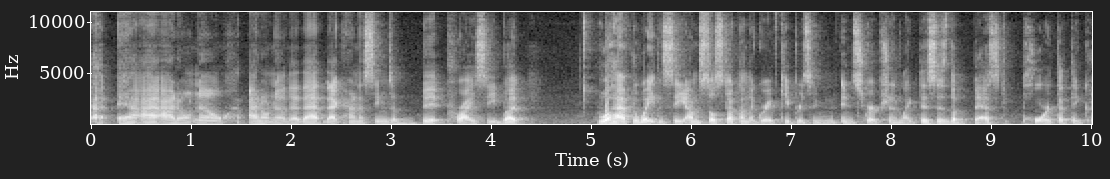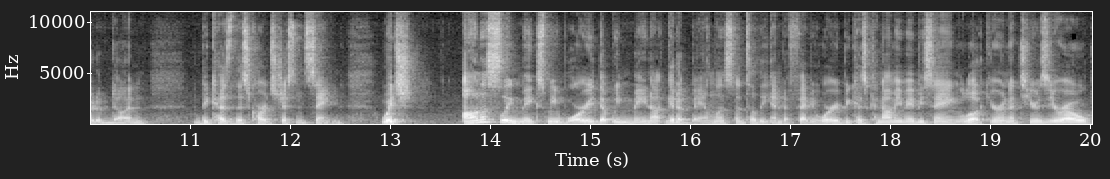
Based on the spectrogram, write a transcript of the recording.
I, I, I don't know. I don't know that that that kind of seems a bit pricey, but we'll have to wait and see. I'm still stuck on the Gravekeeper's in inscription. Like this is the best port that they could have done because this card's just insane. Which honestly makes me worried that we may not get a ban list until the end of February because Konami may be saying, look, you're in a tier zero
